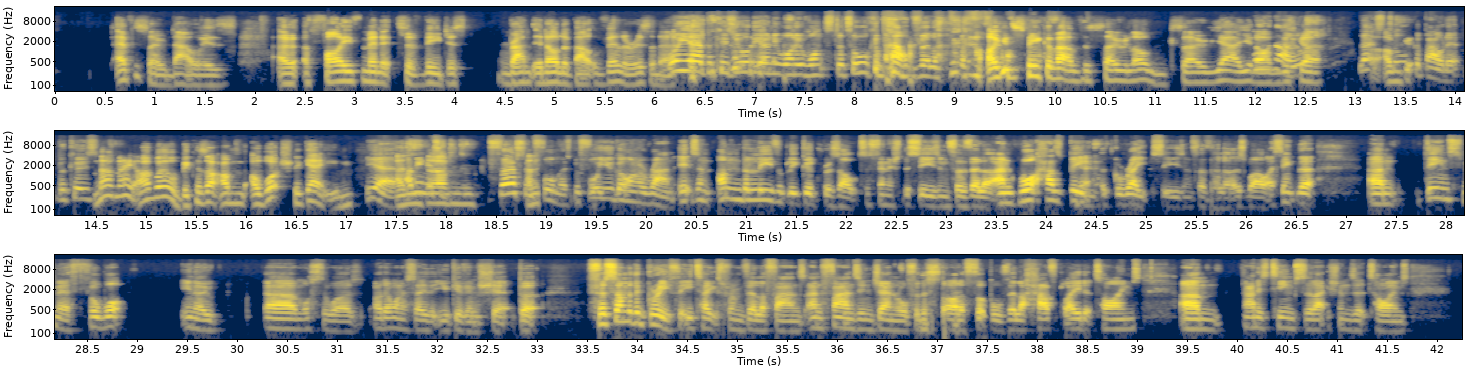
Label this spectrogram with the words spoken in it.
episode now is a, a five minutes of me just ranting on about Villa, isn't it? Well, yeah, because you're the only one who wants to talk about Villa. I can speak about them for so long. So yeah, you know, well, I'm no, just gonna let's I'm talk about it because No, mate, I will because I, I'm. I watched the game. yeah, And, I mean, it's um, first and, and- foremost, before you go on a rant, it's an unbelievably good result to finish the season for Villa, and what has been Yeah. a great season for Villa as well. I think that um, Dean Smith, for what you know, um, what's the word? I don't want to say that you give him shit, but for some of the grief that he takes from Villa fans and fans in general for the style of football Villa have played at times, um, and his team selections at times.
